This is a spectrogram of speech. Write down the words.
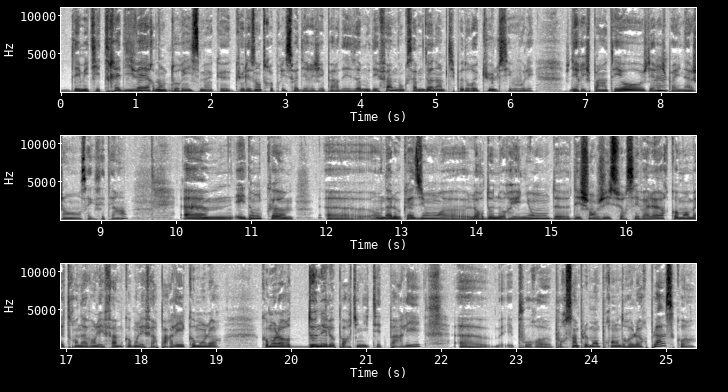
des métiers très divers dans le mhm. tourisme, que, que, les entreprises soient dirigées par des hommes ou des femmes. Donc ça me donne un petit peu de recul, si vous voulez. Je dirige pas un Théo, je dirige mhm. pas une agence, etc. Euh, et donc, euh, euh, on a l'occasion, lors de nos réunions, d'échanger sur ces valeurs, comment mettre en avant les femmes, comment les faire parler, comment leur, comment leur donner l'opportunité de parler pour, pour simplement prendre leur place. Quoi.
